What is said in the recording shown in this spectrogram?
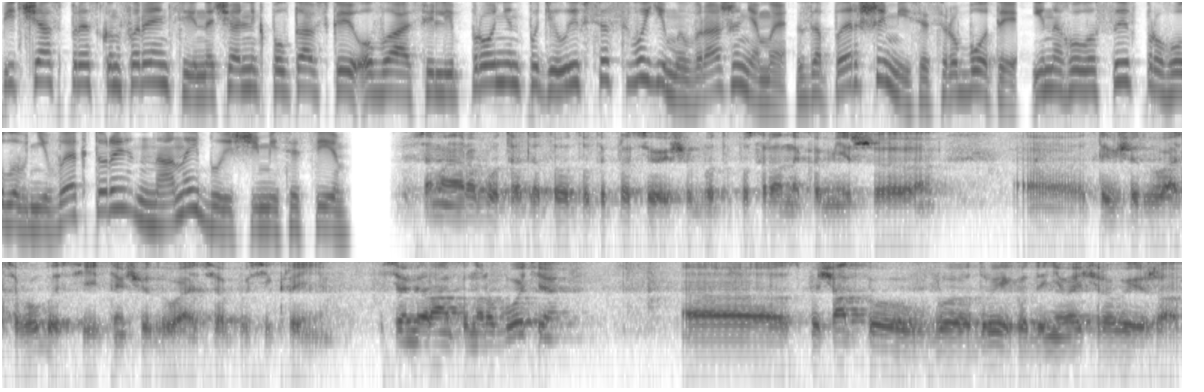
Під час прес-конференції начальник Полтавської ОВА Філіп Пронін поділився своїми враженнями за перший місяць роботи і наголосив про головні вектори на найближчі місяці. Це моя робота для того тут і працюю, щоб бути посередником між е, е, тим, що відбувається в області, і тим, що відбувається по всій країні. Сьомій ранку на роботі. Е, Спочатку в другій годині вечора виїжджав,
